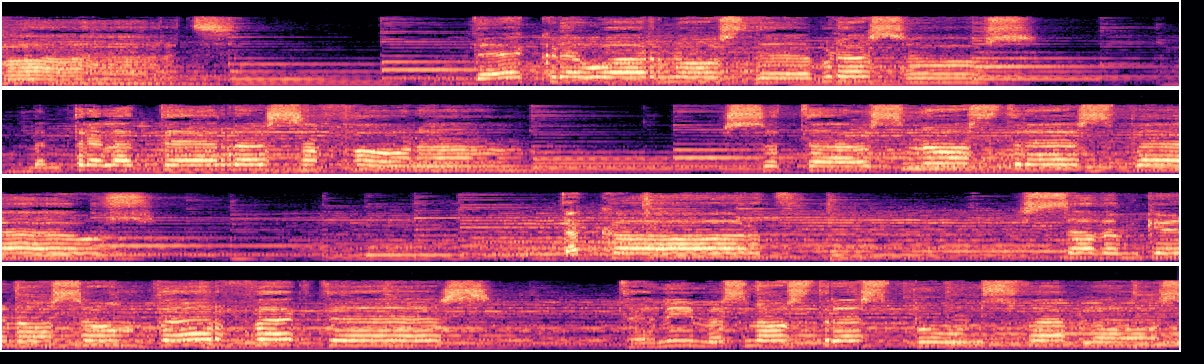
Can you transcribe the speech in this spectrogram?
farts de creuar-nos de braços mentre la terra s'afona sota els nostres peus. D'acord, sabem que no som perfectes, tenim els nostres punts febles,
